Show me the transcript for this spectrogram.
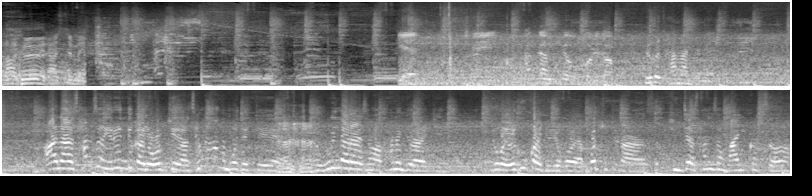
Nice, Good. nice to meet. 예, 저희 한강표 거리가 이거 다 만드네. 아, 나 삼성 이런 데까지 올지, 나 상상도 못했지. 우리나라에서만 파는 줄 알았지. 누가 외국까지 이거야, 뻗칠 줄 알았어. 진짜 삼성 많이 컸어.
